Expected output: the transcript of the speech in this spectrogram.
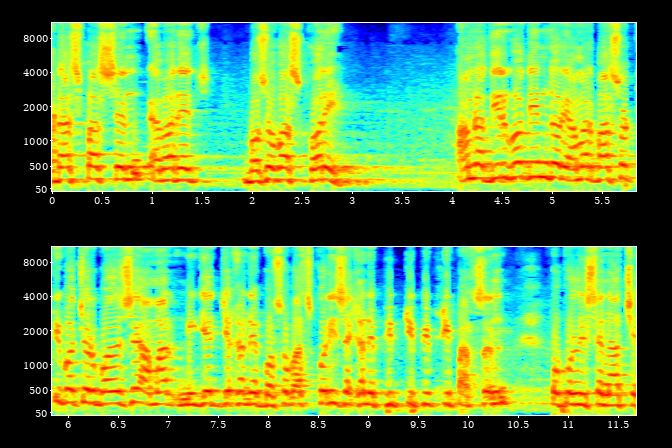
আঠাশ পার্সেন্ট অ্যাভারেজ বসবাস করে। আমরা দীর্ঘদিন ধরে, আমার বাষট্টি বছর বয়সে আমার নিজের যেখানে বসবাস করি, সেখানে ফিফটি ফিফটি পার্সেন্ট পপুলেশন আছে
